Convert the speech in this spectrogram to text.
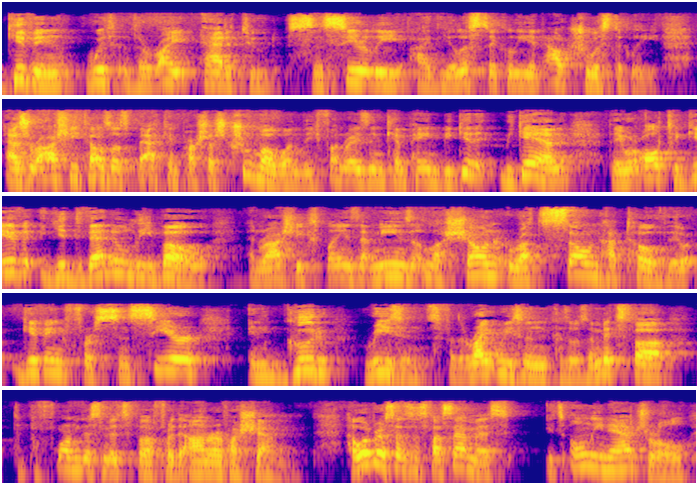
giving with the right attitude, sincerely, idealistically, and altruistically. As Rashi tells us back in Parshas Truma, when the fundraising campaign begin, began, they were all to give yidvenu libo, and Rashi explains that means lashon ratzon hatov. They were giving for sincere and good reasons, for the right reason, because it was a mitzvah to perform this mitzvah for the honor of Hashem. However, says Sfas Emes, it's only natural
